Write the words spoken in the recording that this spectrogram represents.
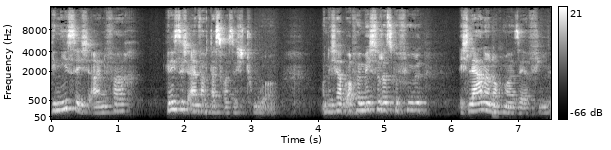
genieße ich einfach, genieße ich einfach das, was ich tue. Und ich habe auch für mich so das Gefühl, ich lerne noch mal sehr viel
